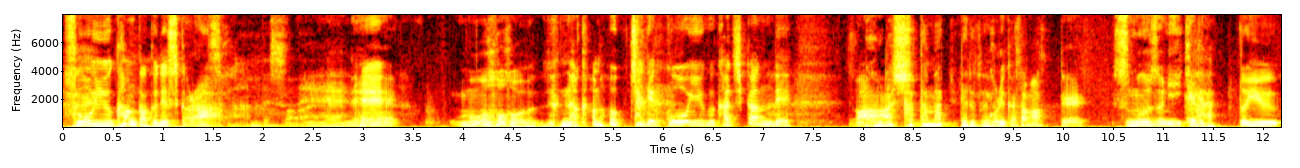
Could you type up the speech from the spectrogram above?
そういう感覚ですから、そうなんですね。ねもう仲間内でこういう価値観で凝り固まってるという。凝り固まってスムーズにいけるという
